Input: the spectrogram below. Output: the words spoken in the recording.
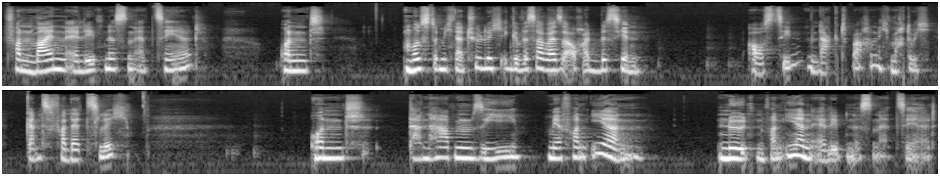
von meinen Erlebnissen erzählt und musste mich natürlich in gewisser Weise auch ein bisschen ausziehen, nackt machen. Ich machte mich ganz verletzlich. Und dann haben sie mir von ihren Nöten, von ihren Erlebnissen erzählt,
